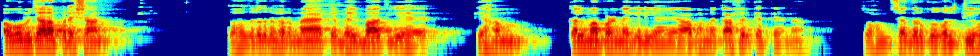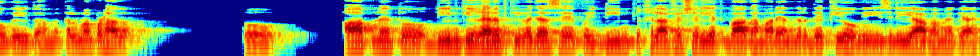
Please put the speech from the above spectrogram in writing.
اور وہ بیچارہ پریشان۔ تو حضرت نے فرمایا کہ بھائی، بات یہ ہے کہ ہم کلمہ پڑھنے کے لیے آئے ہیں، آپ ہمیں کافر کہتے ہیں نا۔ تو ہم سے اگر کوئی غلطی ہو گئی تو ہمیں کلمہ پڑھا دو۔ تو آپ نے تو دین کی غیرت کی وجہ سے کوئی دین کے خلاف شریعت بات ہمارے اندر دیکھی ہوگی، اس لیے آپ ہمیں کیا ہے؟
